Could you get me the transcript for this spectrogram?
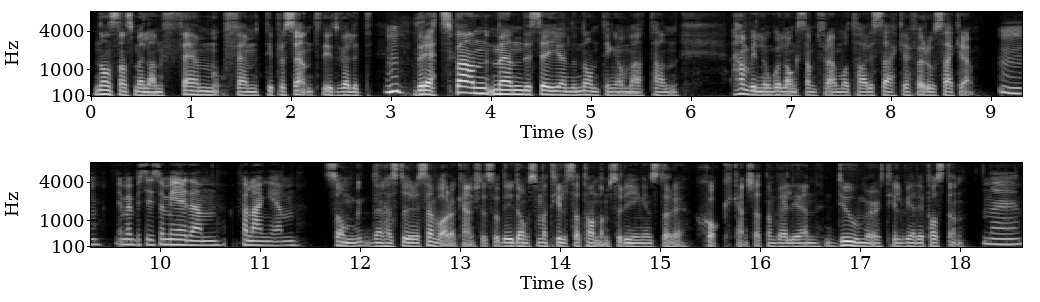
någonstans mellan 5 och 50 procent. Det är ett väldigt mm. brett spann men det säger ju ändå någonting om att han han vill nog gå långsamt fram och ta det säkra för det osäkra. Mm. Ja, men precis, som är i den falangen. Som den här styrelsen var då kanske, så det är de som har tillsatt honom så det är ingen större chock kanske att de väljer en doomer till vd-posten. Nej.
